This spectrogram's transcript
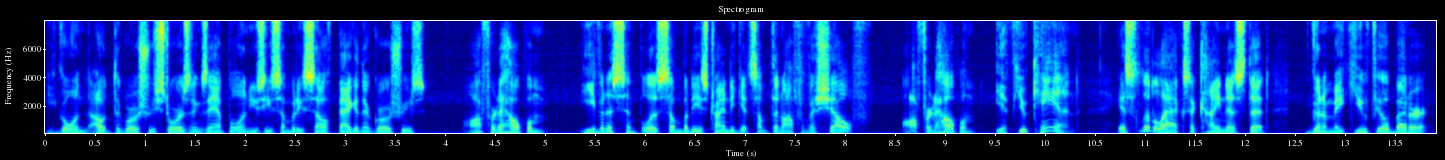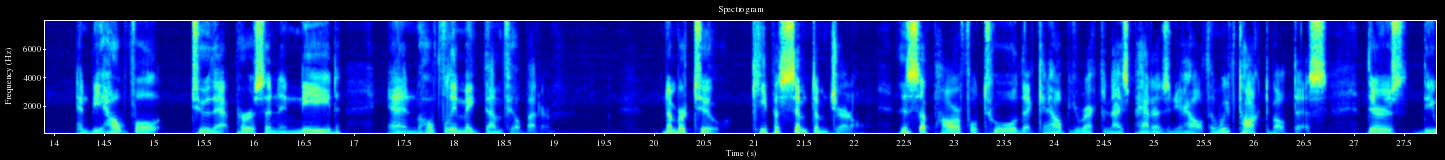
you go out the grocery store as an example and you see somebody self bagging their groceries, offer to help them. Even as simple as somebody's trying to get something off of a shelf, offer to help them if you can. It's little acts of kindness that going to make you feel better and be helpful to that person in need and hopefully make them feel better. Number two, keep a symptom journal. This is a powerful tool that can help you recognize patterns in your health. And we've talked about this. There's the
